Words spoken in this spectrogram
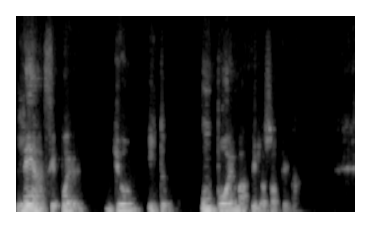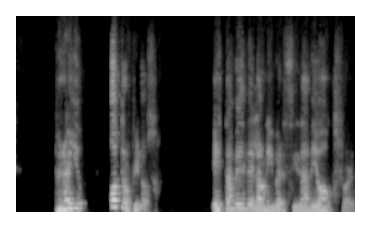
Lean si pueden, Yo y tú un poema filosófico. Pero hay otro filósofo, esta vez de la Universidad de Oxford,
